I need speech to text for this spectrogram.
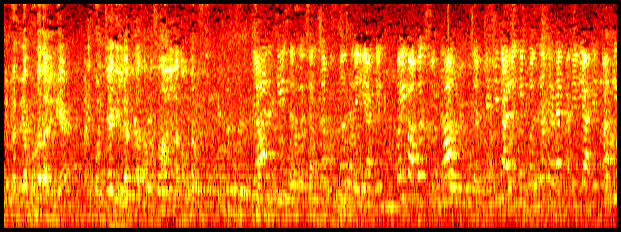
ती प्रक्रिया पूर्ण झालेली आहे. आणि कोणत्याही जिल्ह्यातून असा प्रस्ताव आलेला नव्हता याआधी सर्व चर्चा पूर्ण झालेली आहे मुंबईबाबत सुद्धा चर्चेची दारं ही बंद करण्यात आलेली आहेत का की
